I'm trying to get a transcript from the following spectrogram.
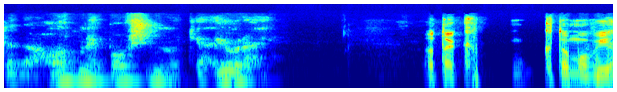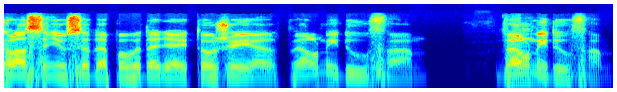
teda hodné povšimnutia. Juraj. No tak k tomu vyhláseniu sa dá povedať aj to, že ja veľmi dúfam, veľmi dúfam,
